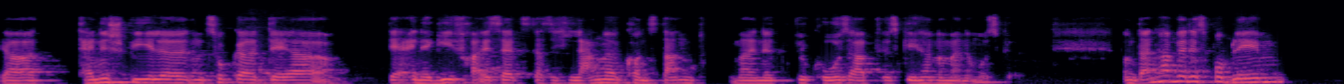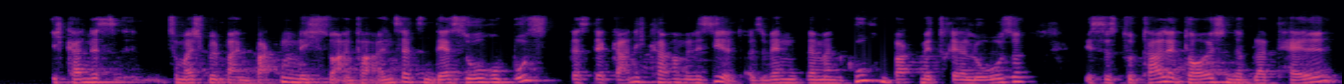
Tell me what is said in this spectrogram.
ja Tennis spiele, ein Zucker, der der Energie freisetzt, dass ich lange konstant meine Glucose habe fürs Gehirn und meine Muskeln. Und dann haben wir das Problem, ich kann das zum Beispiel beim Backen nicht so einfach einsetzen. Der ist so robust, dass der gar nicht karamellisiert. Also wenn, wenn man Kuchen backt mit Trehalose, ist es total enttäuschend, der bleibt hell,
